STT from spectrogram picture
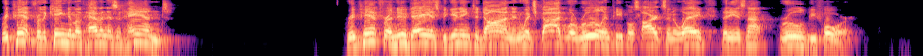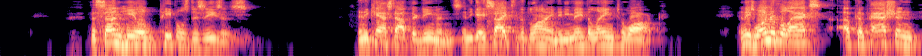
Repent for the kingdom of heaven is at hand. Repent for a new day is beginning to dawn in which God will rule in people's hearts in a way that He has not ruled before. The Son healed people's diseases. And He cast out their demons. And He gave sight to the blind. And He made the lame to walk. And these wonderful acts of compassion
